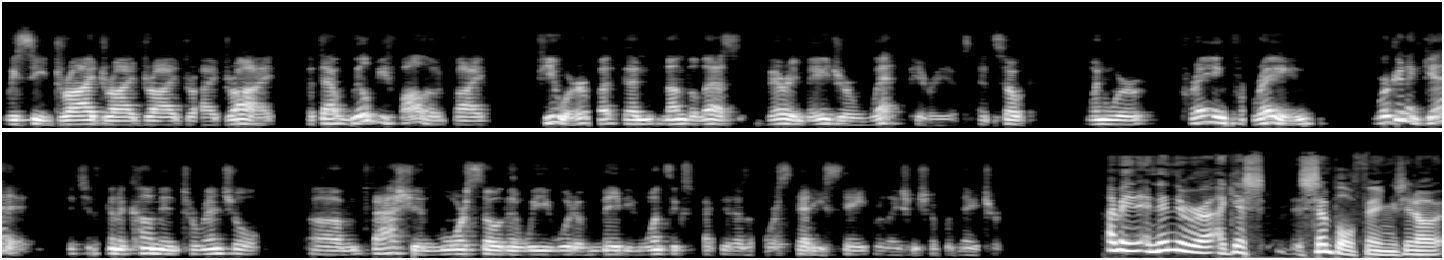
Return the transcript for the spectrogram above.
We see dry, dry, dry, dry, dry, but that will be followed by fewer, but then nonetheless very major wet periods. And so when we're praying for rain, we're going to get it. It's just going to come in torrential um, fashion more so than we would have maybe once expected as a more steady state relationship with nature. I mean, and then there are, I guess, simple things. You know,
